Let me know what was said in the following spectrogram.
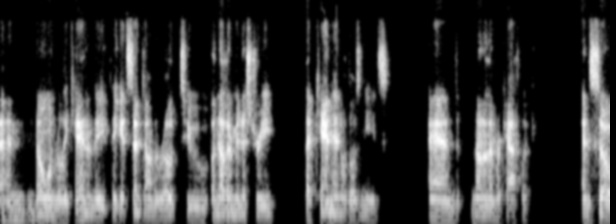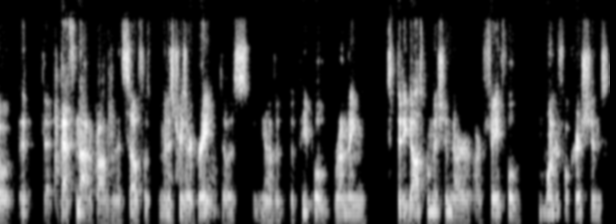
And no one really can. And they, they get sent down the road to another ministry that can handle those needs and none of them are Catholic. And so it, that, that's not a problem in itself. Those ministries are great. Those, you know, the, the people running City Gospel Mission are, are faithful, wonderful Christians.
